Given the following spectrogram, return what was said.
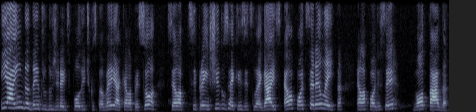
E ainda dentro dos direitos políticos também, aquela pessoa, se ela se preencher dos requisitos legais, ela pode ser eleita, ela pode ser votada.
